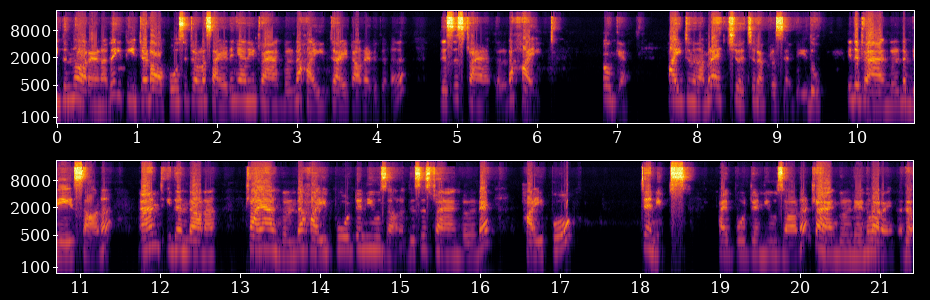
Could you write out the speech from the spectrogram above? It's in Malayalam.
ഇതെന്ന് പറയുന്നത് ഈ തീറ്റയുടെ ഓപ്പോസിറ്റ് ഉള്ള സൈഡ് ഞാൻ ഈ ട്രയാങ്കിളിന്റെ ഹൈറ്റ് ആയിട്ടാണ് എടുക്കുന്നത്. ദിസ് ഇസ് ട്രയാങ്കിളിന്റെ ഹൈറ്റ് ഓക്കെ ഹൈറ്റിനെ നമ്മൾ എച്ച് വെച്ച് റെപ്രസെന്റ് ചെയ്തു. ഇത് ട്രയാങ്കിളിന്റെ ബേസ് ആണ്. ആൻഡ് ഇതെന്താണ്? ട്രയാങ്കിളിന്റെ ഹൈപ്പോട്ടന്യൂസ് ആണ്. ദിസ് ഇസ് ട്രയാങ്കിളിന്റെ ഹൈപ്പോടെന്യൂസ് ഹൈപ്പോട്ടന്യൂസ് ആണ് ട്രയാങ്കിളിന്റെ എന്ന് പറയുന്നത്.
